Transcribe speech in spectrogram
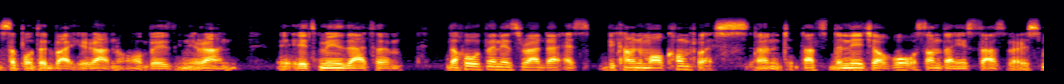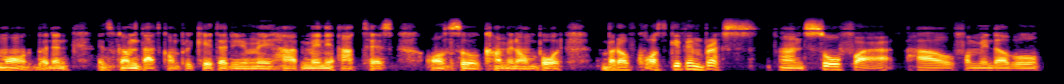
supported by Iran or based in Iran, it means that um, the whole thing is rather as becoming more complex and that's the nature of war. Sometimes it starts very small but then it's become that complicated. You may have many actors also coming on board. But of course given BRICS and so far how formidable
